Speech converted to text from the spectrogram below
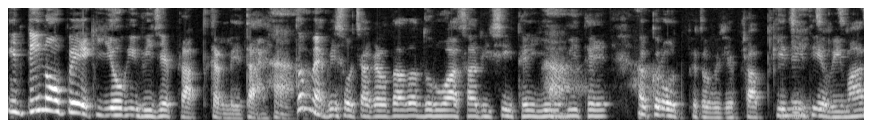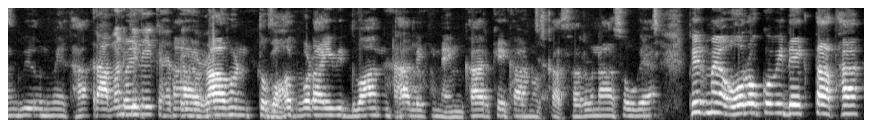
इन तीनों पे एक योगी विजय प्राप्त कर लेता है। हाँ। तो मैं भी सोचा करता था दुर्वासा ऋषि थे योगी हाँ। थे हाँ। क्रोध पे तो विजय प्राप्त की नहीं थी अभिमान भी उनमें था। रावण के लिए कहते हाँ, हैं। रावण तो बहुत बड़ा ही विद्वान था हाँ। लेकिन अहंकार के कारण उसका सर्वनाश हो गया। फिर मैं औरों को भी देखता था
